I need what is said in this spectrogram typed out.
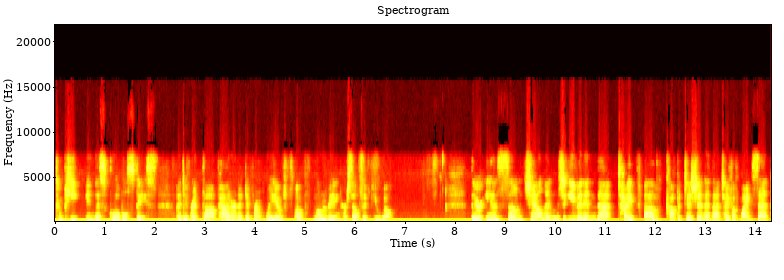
compete in this global space. A different thought pattern, a different way of, of motivating herself, if you will. There is some challenge even in that type of competition and that type of mindset.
